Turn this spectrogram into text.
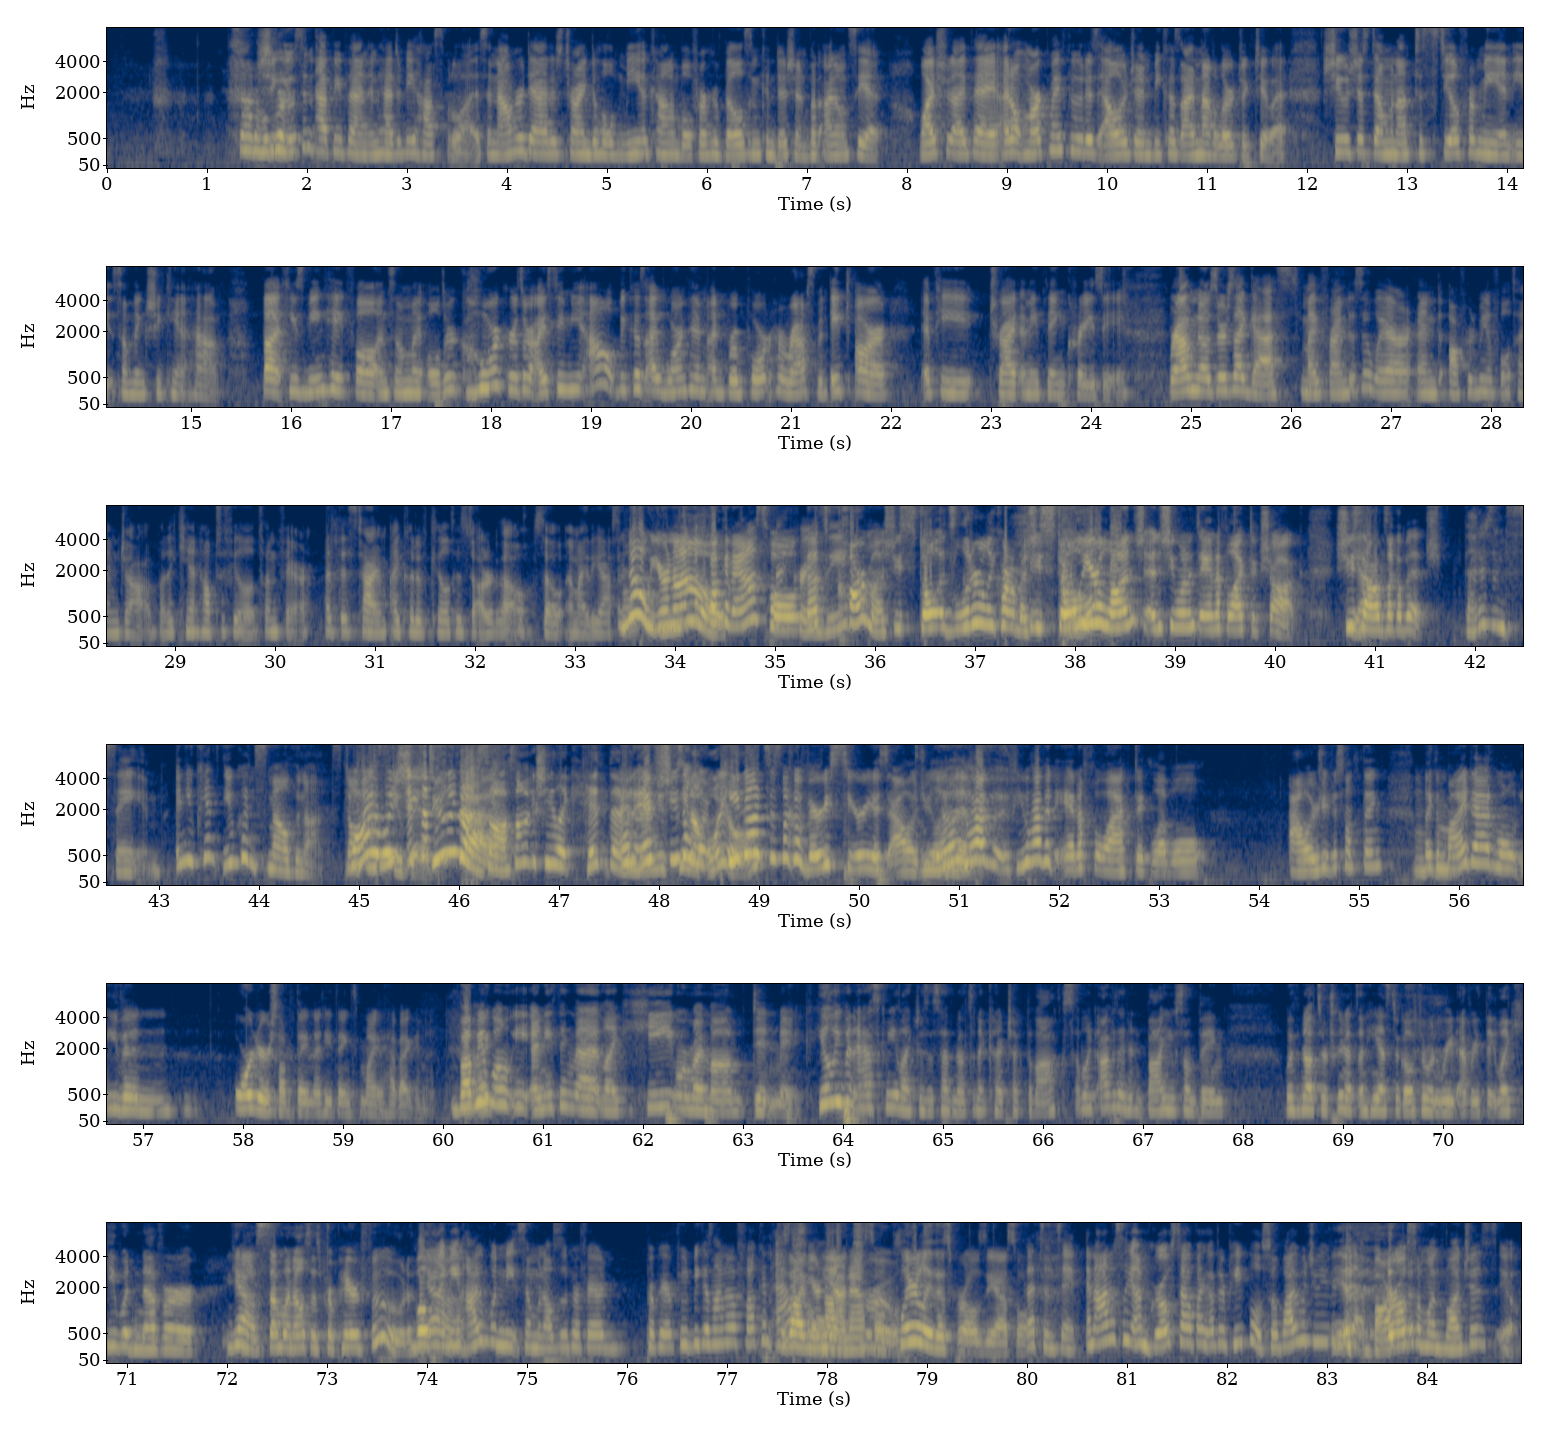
It's not She used an EpiPen and had to be hospitalized, and now her dad is trying to hold me accountable for her bills and condition, but I don't see it. Why should I pay? I don't mark my food as allergen because I'm not allergic to it. She was just dumb enough to steal from me and eat something she can't have. But he's being hateful, and some of my older coworkers are icing me out because I warned him I'd report harassment HR if he tried anything crazy. Brown nosers, I guess. My friend is aware and offered me a full time job, but I can't help to feel it's unfair. At this time, I could have killed his daughter, though. So, am I the asshole? No, you're not No. the fucking asshole. Isn't that That's karma. She stole. It's literally karma. She, She stole, stole? your lunch and she went into anaphylactic shock. She Yeah. sounds like a bitch. That is insane. And you can't you can smell the nuts. Don't Why be would stupid. she It's a do peanut that? sauce. Not like she like hid them and, And then if used she's peanut a oil. peanuts is like a very serious allergy. Like if you have if you have an anaphylactic level allergy to something, like Mm-hmm. my dad won't even order something that he thinks might have egg in it. Bubby Like- won't eat anything that like he or my mom didn't make. He'll even ask me like, "Does this have nuts in it? Can I check the box?" I'm like, "Obviously, I didn't buy you something with nuts or tree nuts," and he has to go through and read everything. Like he would never Yeah. eat someone else's prepared food. Well, Yeah. I mean, I wouldn't eat someone else's prepared prepared food because I'm not a fucking Because asshole. you're not Yeah, an asshole. true. Clearly, this girl is the asshole. That's insane. And honestly, I'm grossed out by other people. So why would you even Yeah. do that? Borrow someone's lunches? Ew.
